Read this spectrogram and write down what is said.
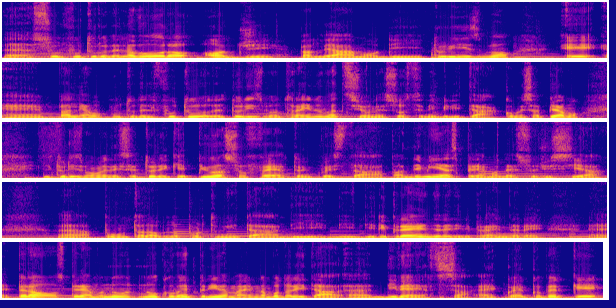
eh, sul futuro del lavoro. Oggi parliamo di turismo e eh, parliamo appunto del futuro del turismo tra innovazione e sostenibilità. Come sappiamo il turismo è uno dei settori che più ha sofferto in questa pandemia, speriamo adesso ci sia appunto l'opportunità di, di, di, riprendere, di riprendere eh, però speriamo non, non, come prima ma in una modalità eh, diversa. Ecco, ecco perché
